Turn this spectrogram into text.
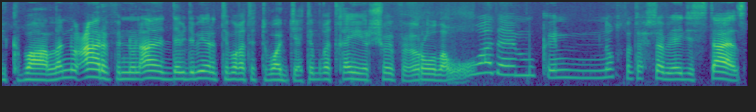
الكبار لأنه عارف إنه الآن الدبليو تبغى تتوجه تبغى تغير شوي في عروضه وهذا ممكن نقطة تحسب لاي جي ستايلز.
